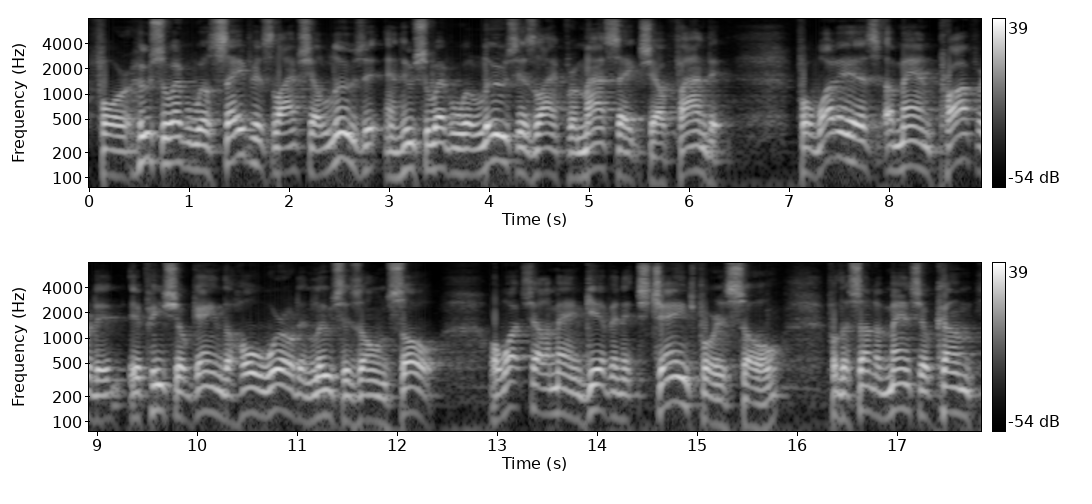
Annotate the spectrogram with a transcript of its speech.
For whosoever will save his life shall lose it, and whosoever will lose his life for my sake shall find it. For what is a man profited if he shall gain the whole world and lose his own soul? Or what shall a man give in exchange for his soul? For the Son of Man shall come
